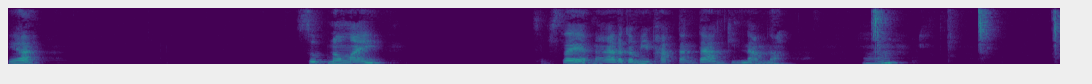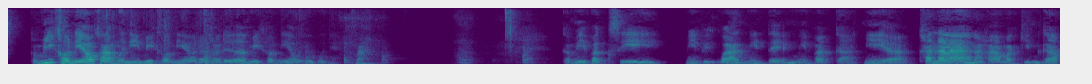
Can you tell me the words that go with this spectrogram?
นี่ค่ะซุปหน่อไม้ แซ่บๆนะคะ แล้วก็มีผักต่างๆ กินน้ำเนาะก็มีข้าวเหนียวค่ะ มื้อนี้มีข้าวเหนียวนะคะเด้อมีข้าวเหนียวอยู่มื้อนี้มาก็มีผักซี่ มีพริกหวาน มีแตง มีผักกาด มีอะข้าคะน้านะคะ มากินกับ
